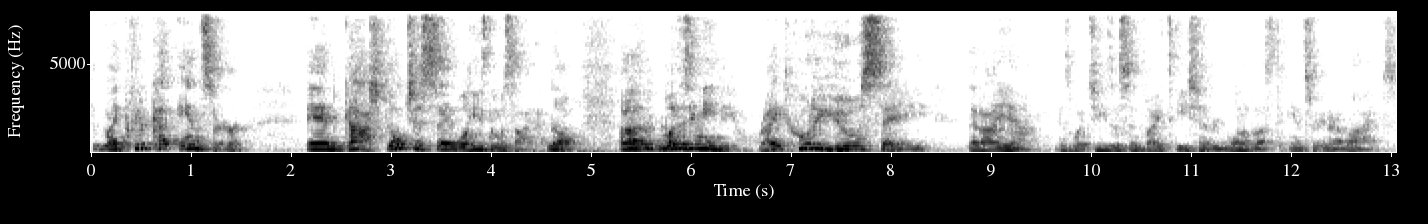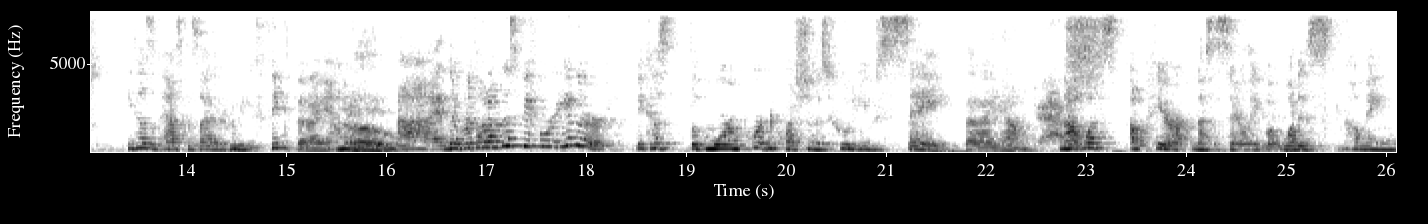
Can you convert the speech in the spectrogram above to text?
like clear cut answer. And gosh, don't just say, well, he's the Messiah. No. Uh, what does he mean to you, right? Who do you say that I am? Is what Jesus invites each and every one of us to answer in our lives. He doesn't ask us either, who do you think that I am? No. Ah, I never thought of this before either. Because the more important question is who do you say that I am? Not what's up here necessarily, but what is coming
